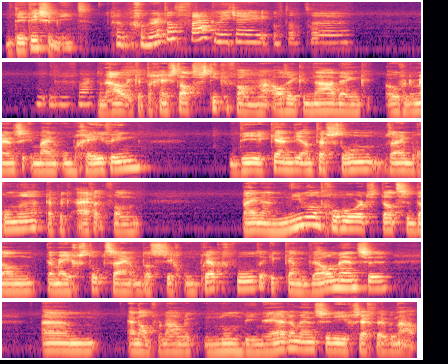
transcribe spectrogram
dit is hem niet. Ge- gebeurt dat vaak? Weet jij of dat... eh, vaak Nou, ik heb er geen statistieken van, maar als ik nadenk over de mensen in mijn omgeving die ik ken die aan testosteron zijn begonnen, heb ik eigenlijk van bijna niemand gehoord dat ze dan daarmee gestopt zijn omdat ze zich onprettig voelden. Ik ken wel mensen, ehm, en dan voornamelijk non-binaire mensen, die gezegd hebben: Nou,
